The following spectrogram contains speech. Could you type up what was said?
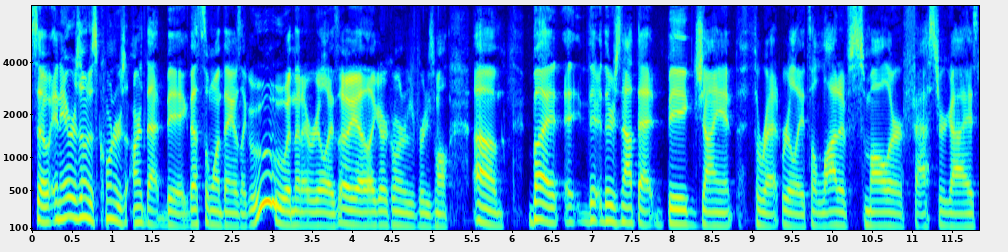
So in Arizona's corners aren't that big. That's the one thing I was like, ooh, and then I realized, oh yeah, like our corners are pretty small. Um, but uh, there, there's not that big giant threat really. It's a lot of smaller, faster guys,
